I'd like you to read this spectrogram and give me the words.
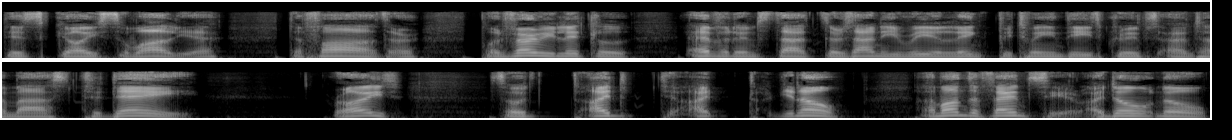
this guy Sawalha, the father, but very little evidence that there's any real link between these groups and Hamas today, right? So I, I, you know, I'm on the fence here. I don't know.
